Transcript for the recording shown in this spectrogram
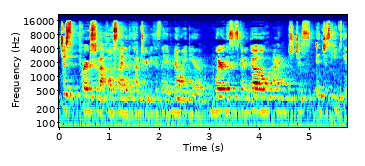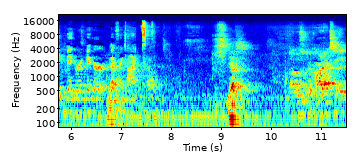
just prayers for that whole side of the country because they have no idea where this is going to go and just it just keeps getting bigger and bigger Yeah. every time. So Yes. Uh, I was in a car accident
